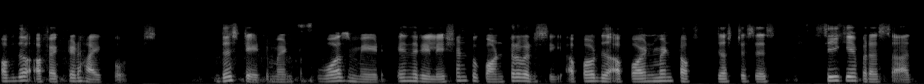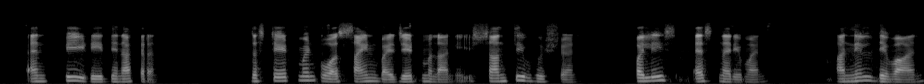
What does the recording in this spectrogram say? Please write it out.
of the affected high courts. This statement was made in relation to controversy about the appointment of Justices C.K. Prasad and P.D. Dinakaran. The statement was signed by Jethmalani, Shanti Bhushan, Fali S. Nariman, Anil Divan,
